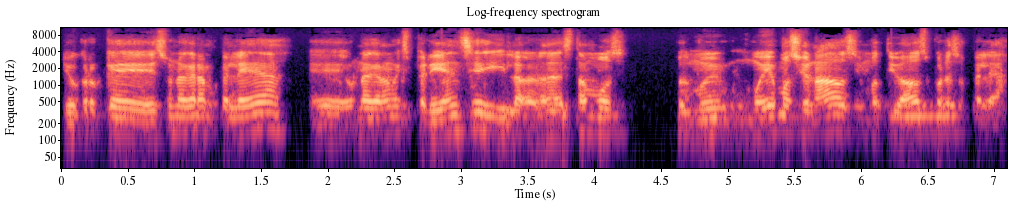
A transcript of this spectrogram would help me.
Yo creo que es una gran pelea, eh, una gran experiencia y la verdad estamos pues, muy, muy emocionados y motivados por esa pelea.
